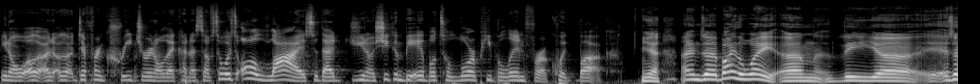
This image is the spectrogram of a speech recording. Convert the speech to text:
you know, a, a- different creature and all that kind of stuff. So it's all lies so that, you know, she can be able to lure people in for a quick buck. Yeah, and uh, by the way, um, the uh, so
